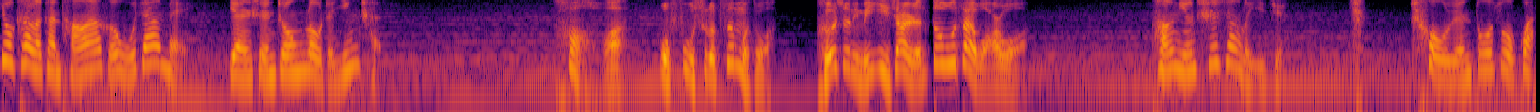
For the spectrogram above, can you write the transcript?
又看了看唐安和吴佳美，眼神中露着阴沉。好啊，我付出了这么多，合着你们一家人都在玩我？唐宁嗤笑了一句。切丑人多作怪。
